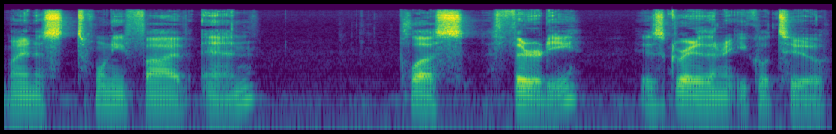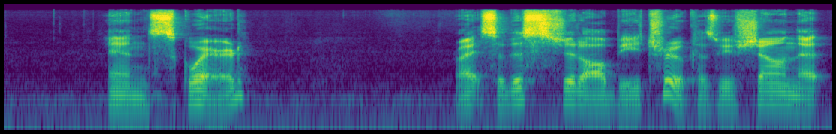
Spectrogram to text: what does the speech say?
minus 25n plus 30 is greater than or equal to n squared, right? So this should all be true because we've shown that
